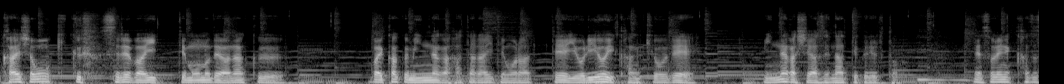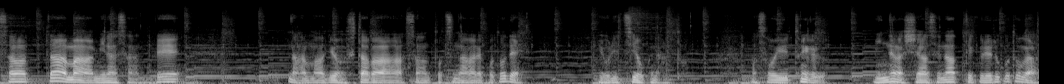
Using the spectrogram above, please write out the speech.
会社を大きくすればいいってものではなくやっぱり各みんなが働いてもらってより良い環境でみんなが幸せになってくれると。うん。でそれに携わったまあ皆さんでな、まあ、要は双葉さんとつながることでより強くなると、まあ、そういうとにかくみんなが幸せになってくれることが、ま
